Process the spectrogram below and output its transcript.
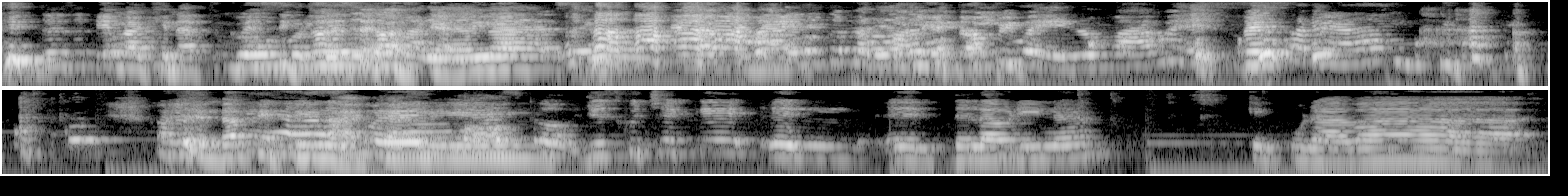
Entonces, Imagínate un besito de Sebastián en la mañana. Te güey, no mames. Bésame, ay. Oliendo a pipí. Yo escuché que el, el de la orina que curaba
